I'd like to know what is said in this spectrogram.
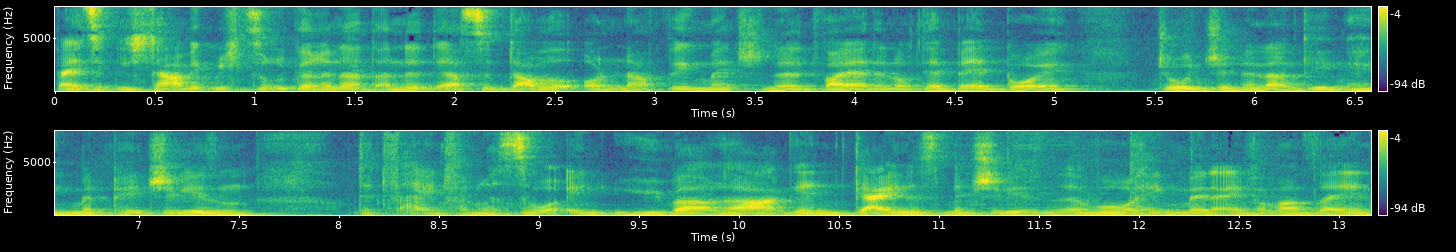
weiß ich nicht, da habe ich mich zurückerinnert an das erste Double or Nothing Match, ne, das war ja dann noch der Bad Boy, Joey Janella gegen Hangman Page gewesen. Und das war einfach nur so ein überragend geiles Match gewesen, ne, wo Hangman einfach mal sein,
